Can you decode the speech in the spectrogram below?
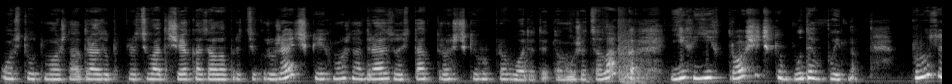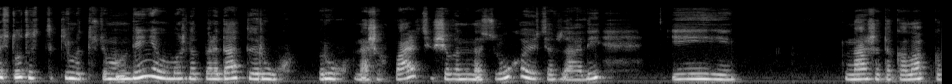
Ось тут можна одразу попрацювати, що я казала про ці кружечки, їх можна одразу ось так трошечки випроводити, тому що це лапка, їх, їх трошечки буде видно. Плюс ось тут ось такими лініями можна передати рух, рух наших пальців, що вони нас рухаються взагалі. І наша така лапка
